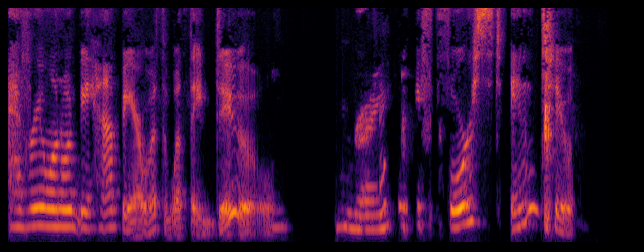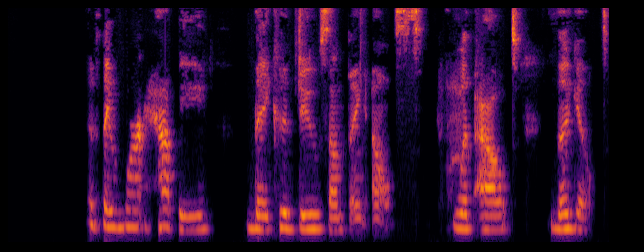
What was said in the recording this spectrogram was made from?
everyone would be happier with what they do. right. Be forced into. If they weren't happy, they could do something else without the guilt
